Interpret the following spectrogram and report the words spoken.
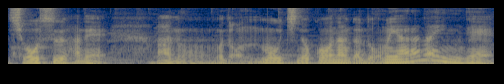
少数派で、あのもうどんもううちの子なんかどうもやらないんで、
